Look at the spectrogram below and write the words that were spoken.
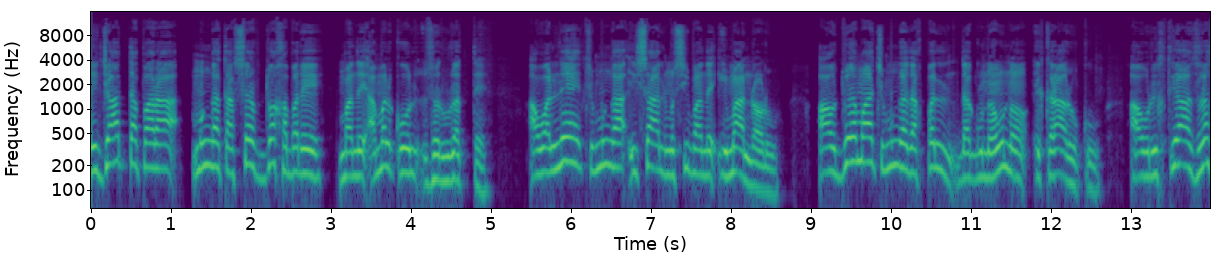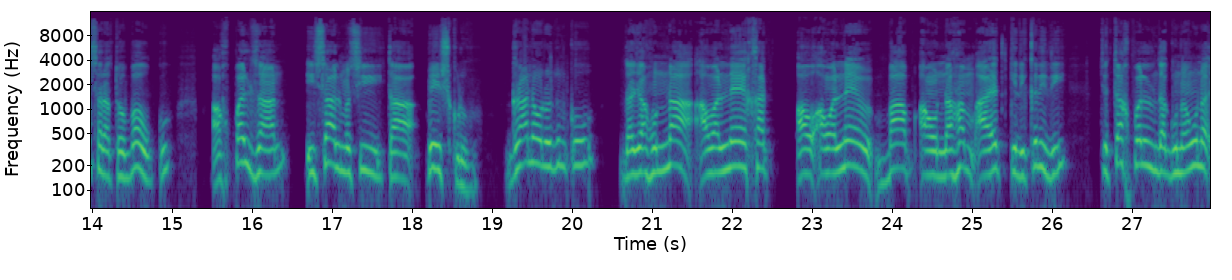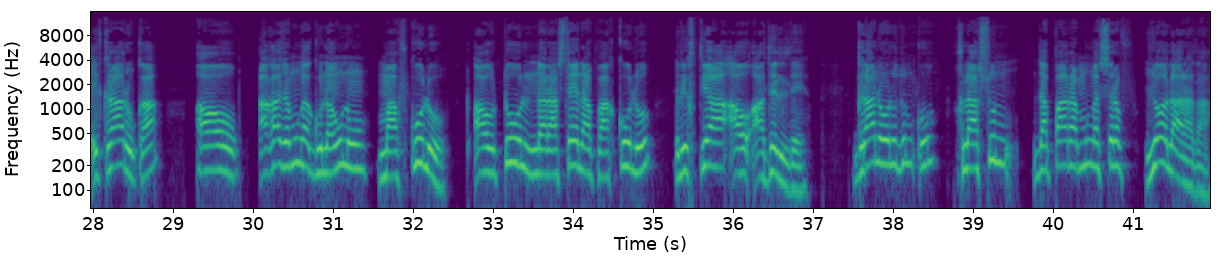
نجات لپاره مونږه ته صرف دوه خبره باندې عمل کول ضرورت ته اول نه چې مونږه عیسی مسیح باندې ایمان راوړو او دویمه چې مونږه د خپل د ګناونو اقرار وکړو او رښتیا زړه سره توبه وکړو او خپل ځان عیسی مسیح ته پیش کړو ګران اوردونکو د یوحنا اولنې خط او اولنې باب او نهم آیت کې لیکلي دي چې تخپل د ګناونو اقرار وکا او هغه زموږ ګناونو معاف کولو او ټول ناراسته نه پاک کولو رښتیا او عادل دی ګران اوردونکو خلاصون د پاره موږ صرف یو لار ده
